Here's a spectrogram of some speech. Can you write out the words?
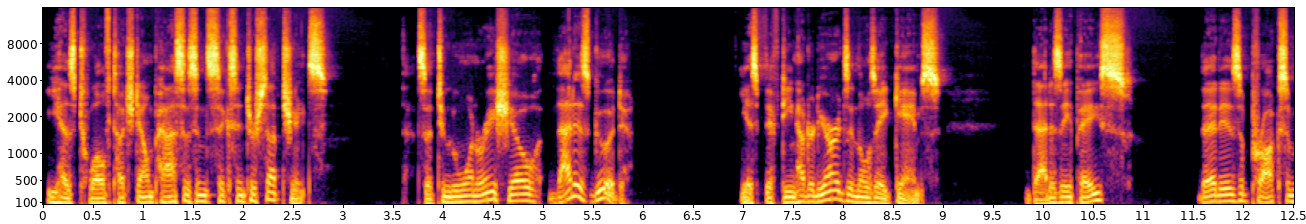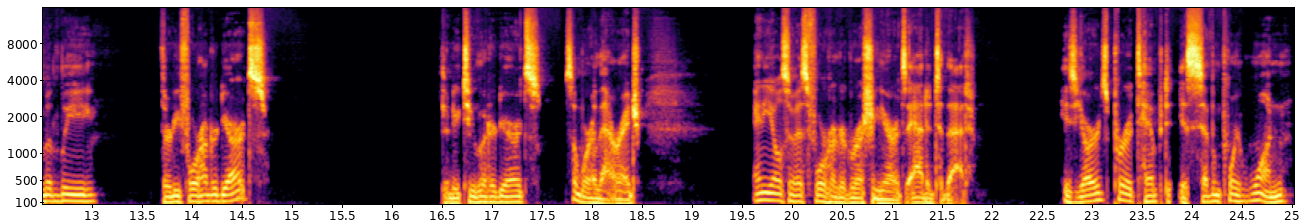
He has 12 touchdown passes and six interceptions. That's a two to one ratio. That is good. He has 1,500 yards in those eight games. That is a pace that is approximately 3,400 yards, 3,200 yards, somewhere in that range. And he also has 400 rushing yards added to that. His yards per attempt is 7.1.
